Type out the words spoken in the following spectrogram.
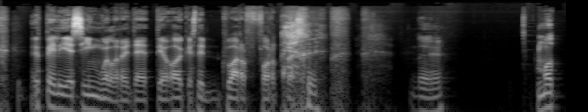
Pelien singulariteetti on oikeasti Dwarf Fortress. niin. Mut,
